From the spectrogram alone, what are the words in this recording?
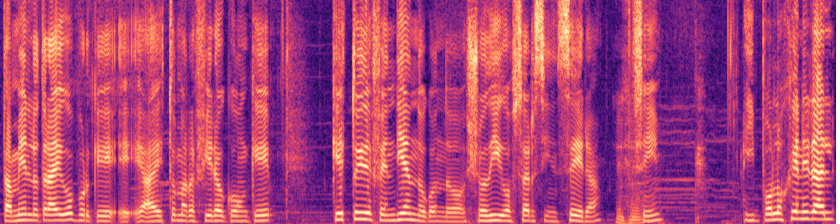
también lo traigo porque eh, a esto me refiero con que qué estoy defendiendo cuando yo digo ser sincera. ¿sí? Y por lo general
